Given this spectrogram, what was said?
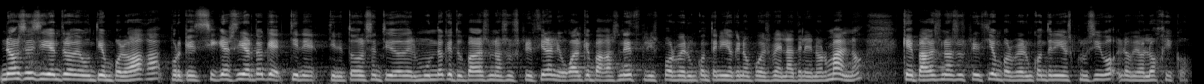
No sé si dentro de un tiempo lo haga, porque sí que es cierto que tiene, tiene todo el sentido del mundo que tú pagas una suscripción, al igual que pagas Netflix por ver un contenido que no puedes ver en la tele normal, ¿no? Que pagues una suscripción por ver un contenido exclusivo, lo veo lógico.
